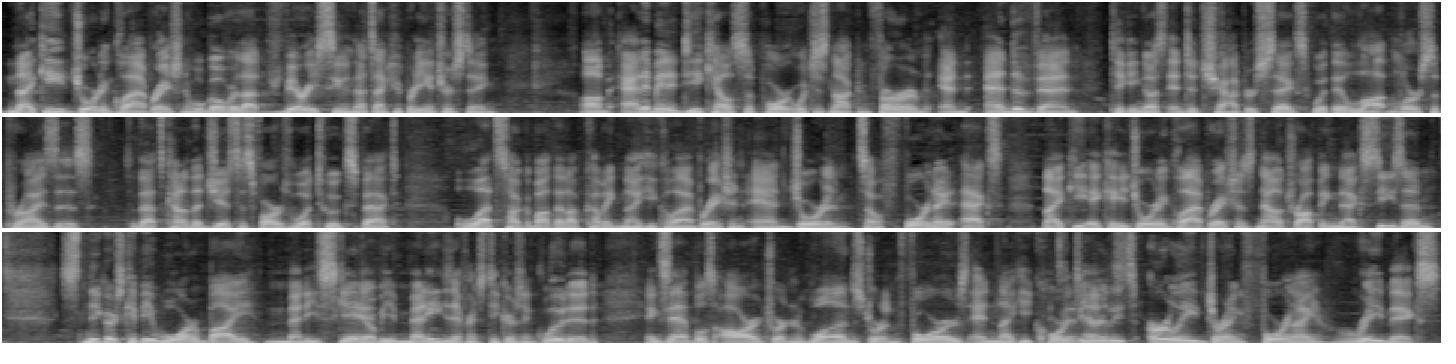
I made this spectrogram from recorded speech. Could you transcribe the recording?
Nike Jordan collaboration, we'll go over that very soon. That's actually pretty interesting. Um, animated decal support, which is not confirmed, and end event taking us into chapter 6 with a lot more surprises. So that's kind of the gist as far as what to expect. Let's talk about that upcoming Nike collaboration and Jordan. So Fortnite X Nike aka Jordan collaboration is now dropping next season. Sneakers can be worn by many skins. There'll be many different sneakers included. Examples are Jordan 1s, Jordan 4s, and Nike Cortez. It's going to be released early during Fortnite Remix.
